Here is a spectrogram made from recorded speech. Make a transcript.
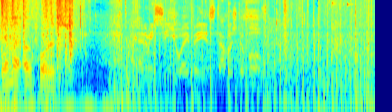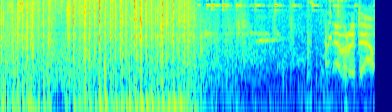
Damn it, of course. Enemy CUAV established above. Never a doubt.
